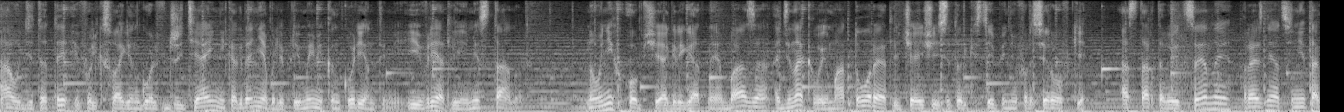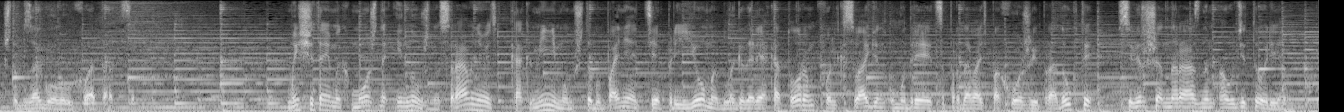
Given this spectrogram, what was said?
Audi TT и Volkswagen Golf GTI никогда не были прямыми конкурентами и вряд ли ими станут. Но у них общая агрегатная база, одинаковые моторы, отличающиеся только степенью форсировки, а стартовые цены разнятся не так, чтобы за голову хвататься. Мы считаем их можно и нужно сравнивать, как минимум, чтобы понять те приемы, благодаря которым Volkswagen умудряется продавать похожие продукты совершенно разным аудиториям.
